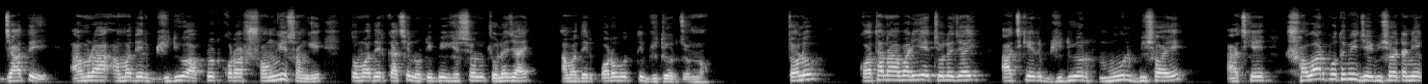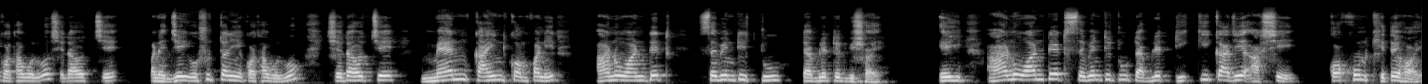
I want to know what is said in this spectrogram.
যাতে আমরা আমাদের ভিডিও আপলোড করার সঙ্গে সঙ্গে তোমাদের কাছে নোটিফিকেশন চলে যায় আমাদের পরবর্তী ভিডিওর জন্য। চলো কথা না বাড়িয়ে চলে যাই আজকের ভিডিওর মূল বিষয়ে। আজকে সবার প্রথমে যে বিষয়টা নিয়ে কথা বলব সেটা হচ্ছে মানে যেই ওষুধটা নিয়ে কথা বলব, সেটা হচ্ছে ম্যান কাইন্ড কোম্পানির আনওয়ান্টেড সেভেন্টি টু ট্যাবলেটের বিষয়ে। এই আনওয়ান্টেড সেভেন্টি টু ট্যাবলেটটি কী কাজে আসে, কখন খেতে হয়,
